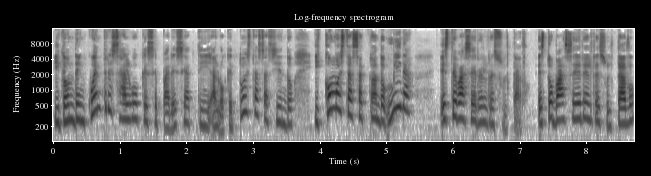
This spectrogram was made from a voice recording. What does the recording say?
y donde encuentres algo que se parece a ti, a lo que tú estás haciendo y cómo estás actuando, mira, este va a ser el resultado. Esto va a ser el resultado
